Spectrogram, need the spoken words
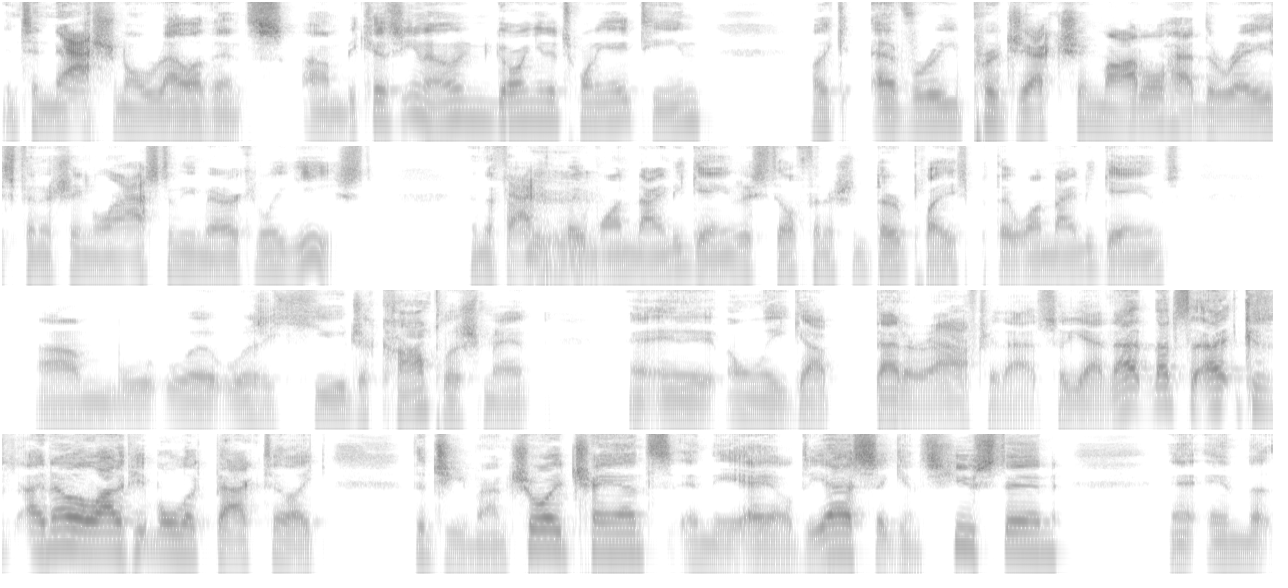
into national relevance um, because you know going into 2018, like every projection model had the Rays finishing last in the American League East, and the fact mm-hmm. that they mm-hmm. won 90 games, they still finished in third place, but they won 90 games um, w- was a huge accomplishment and it only got better after that. So yeah, that that's because I know a lot of people look back to like the G Choi chance in the ALDS against Houston, and, the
